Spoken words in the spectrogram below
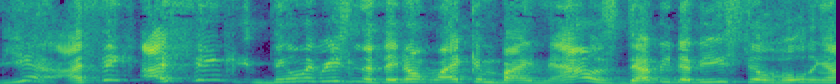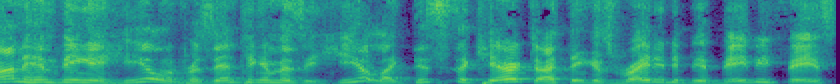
Yeah, I think I think the only reason that they don't like him by now is WWE still holding on to him being a heel and presenting him as a heel. Like this is a character I think is ready to be a babyface.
